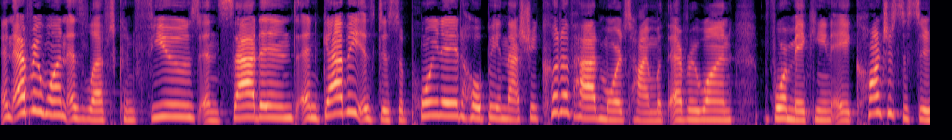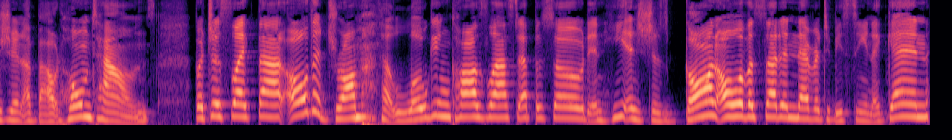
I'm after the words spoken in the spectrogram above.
And everyone is left confused and saddened, and Gabby is disappointed, hoping that she could have had more time with everyone before making a conscious decision about hometowns. But just like that, all the drama that Logan caused last episode, and he is just gone all of a sudden, never to be seen again.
